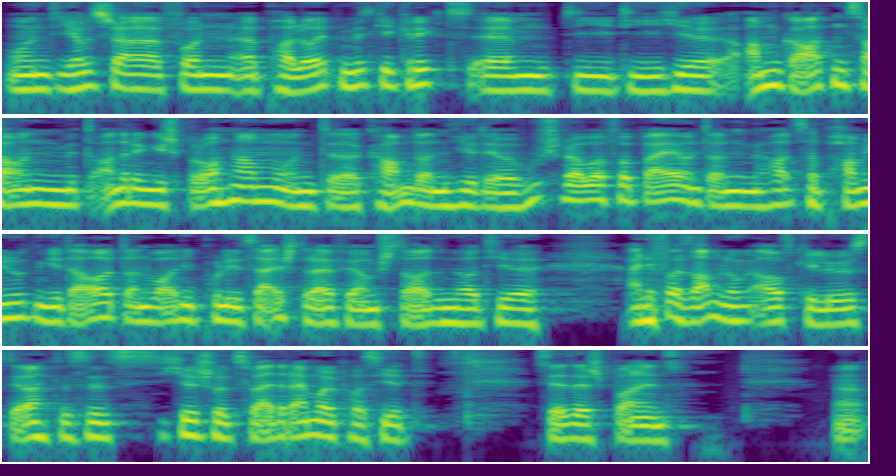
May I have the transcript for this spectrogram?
Und ich habe es schon von ein paar Leuten mitgekriegt, ähm, die, die hier am Gartenzaun mit anderen gesprochen haben und äh, kam dann hier der Hubschrauber vorbei und dann hat es ein paar Minuten gedauert, dann war die Polizeistreife am Start und hat hier eine Versammlung aufgelöst. Ja, das ist hier schon zwei, dreimal passiert. Sehr, sehr spannend. Ja,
